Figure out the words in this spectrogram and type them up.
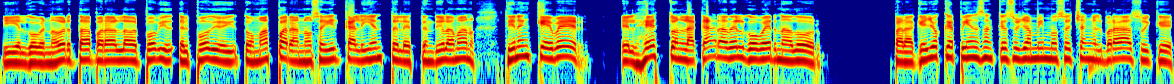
y el gobernador estaba parado al lado del podio, el podio y Tomás para no seguir caliente le extendió la mano. Tienen que ver el gesto en la cara del gobernador para aquellos que piensan que eso ya mismo se echan el brazo y que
